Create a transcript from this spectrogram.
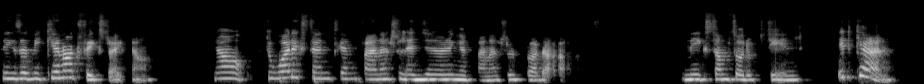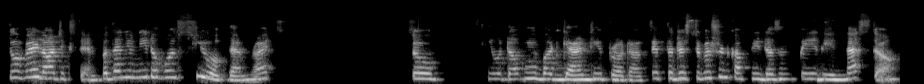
things that we cannot fix right now. Now, to what extent can financial engineering and financial products make some sort of change? It can, to a very large extent, but then you need a whole slew of them, right? So you were talking about guarantee products. If the distribution company doesn't pay the investor,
